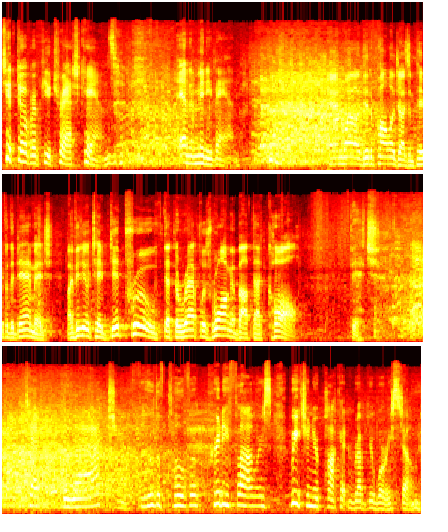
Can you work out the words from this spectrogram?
Tipped over a few trash cans and a minivan. And while I did apologize and pay for the damage, my videotape did prove that the ref was wrong about that call. Bitch. Ted, relax. You're in a field of clover, pretty flowers. Reach in your pocket and rub your worry stone.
